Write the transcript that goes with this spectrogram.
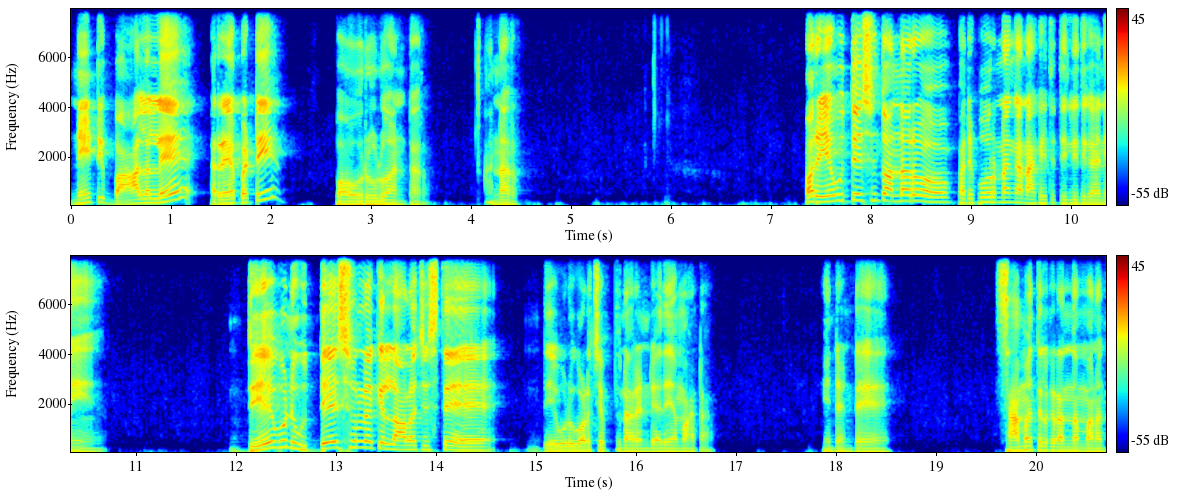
నేటి బాలలే రేపటి పౌరులు అంటారు. అన్నారు. వారు ఏ ఉద్దేశంతో అన్నారో పరిపూర్ణంగా నాకైతే తెలియదు కానీ దేవుని ఉద్దేశంలోకి వెళ్ళి ఆలోచిస్తే దేవుడు కూడా చెప్తున్నారండి అదే మాట. ఏంటంటే సామెతల గ్రంథం మనం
